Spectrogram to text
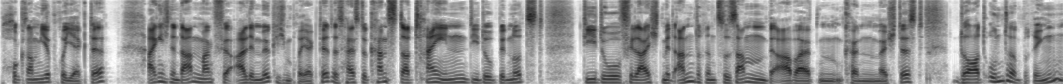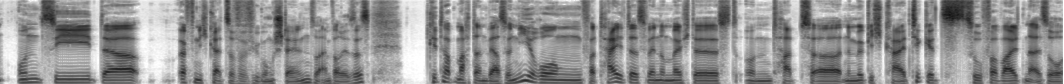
Programmierprojekte. Eigentlich eine Datenbank für alle möglichen Projekte. Das heißt, du kannst Dateien, die du benutzt, die du vielleicht mit anderen zusammen bearbeiten können möchtest, dort unterbringen und sie der Öffentlichkeit zur Verfügung stellen. So einfach ist es. GitHub macht dann Versionierung, verteilt es, wenn du möchtest, und hat äh, eine Möglichkeit, Tickets zu verwalten, also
